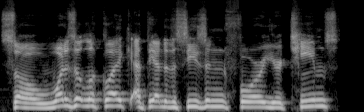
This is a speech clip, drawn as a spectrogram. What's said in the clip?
So, what does it look like at the end of the season for your teams?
